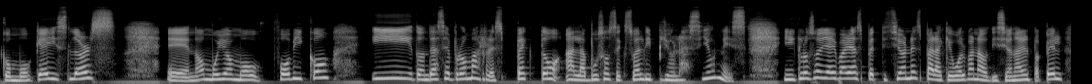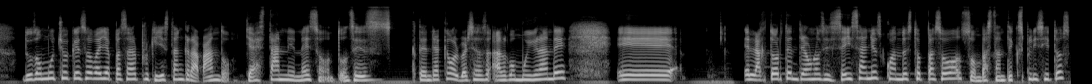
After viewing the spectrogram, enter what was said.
como gay eh, ¿no? Muy homofóbico y donde hace bromas respecto al abuso sexual y violaciones. Incluso ya hay varias peticiones para que vuelvan a audicionar el papel. Dudo mucho que eso vaya a pasar porque ya están grabando, ya están en eso. Entonces tendría que volverse algo muy grande. Eh, el actor tendría unos 16 años cuando esto pasó, son bastante explícitos,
